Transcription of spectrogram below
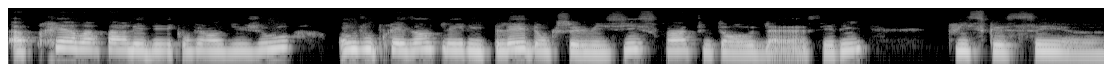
après avoir parlé des conférences du jour, on vous présente les replays. Donc, celui-ci sera tout en haut de la série, puisque c'est euh,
